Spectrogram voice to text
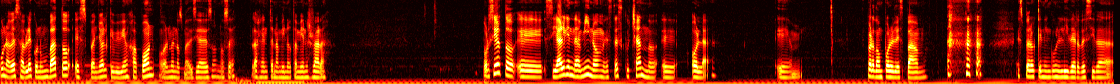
Una vez hablé con un vato español que vivía en Japón, o al menos me decía eso, no sé. La gente en Amino también es rara. Por cierto, eh, si alguien de Amino me está escuchando, eh, hola. Eh, perdón por el spam. Espero que ningún líder decida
